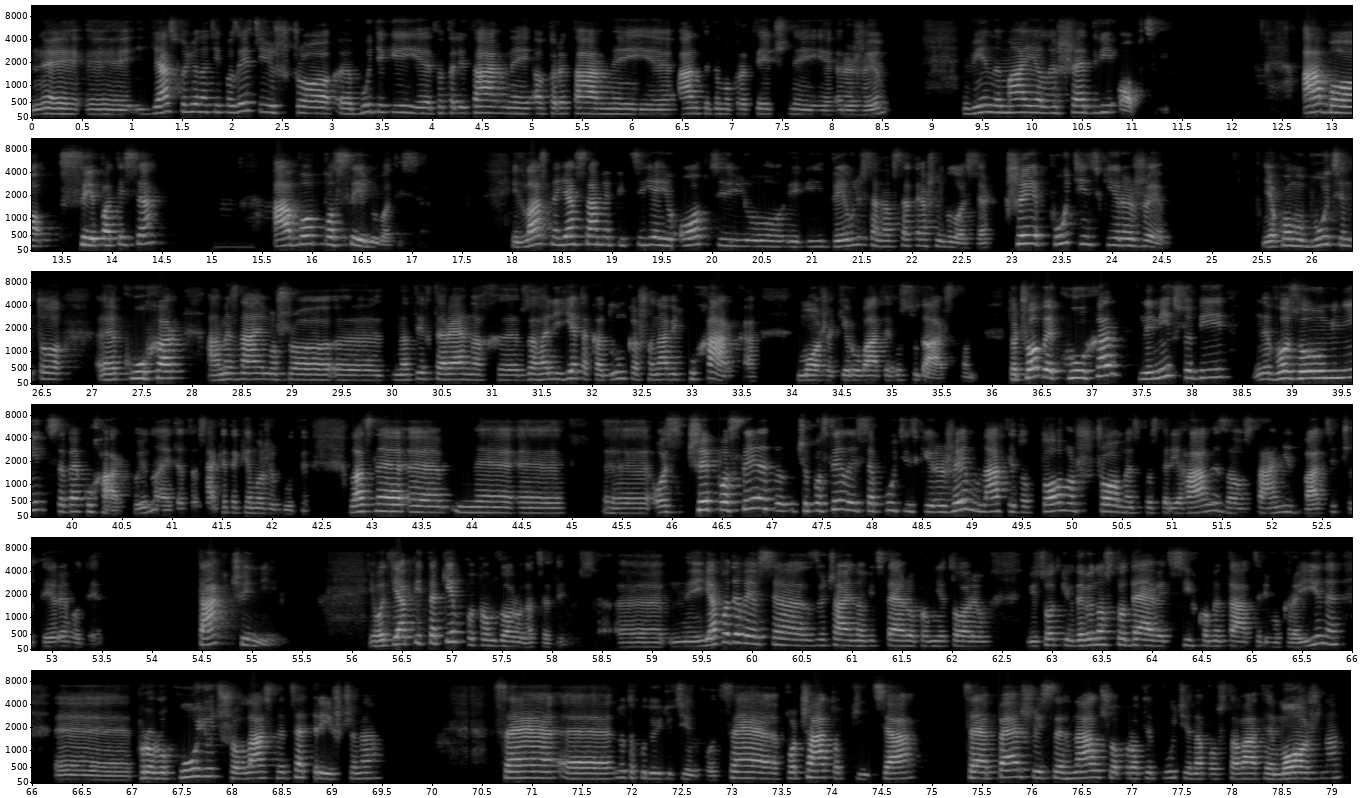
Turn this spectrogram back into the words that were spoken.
Е, е, Я стою на тій позиції, що е, будь-який тоталітарний, авторитарний, антидемократичний режим він має лише дві опції або сипатися, або посилюватися. І, власне, я саме під цією опцією і дивлюся на все те, що відбулося. Чи путінський режим, якому буцімто е, кухар, а ми знаємо, що е, на тих теренах е, взагалі є така думка, що навіть кухарка може керувати государством. То чого би кухар не міг собі возоумніть себе кухаркою? Знаєте, то всяке таке може бути. Власне, е, е, е, е, ось чи, посил, чи посилився путінський режим внаслідок того, що ми спостерігали за останні 24 години? Так чи ні? І от я під таким кутом зору на це дивлюся. Е, я подивився, звичайно, відстежив, промоніторив відсотків 99 всіх коментаторів України е, пророкують, що власне це тріщина, це е, ну таку дають оцінку, це початок кінця, це перший сигнал, що проти Путіна повставати можна.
